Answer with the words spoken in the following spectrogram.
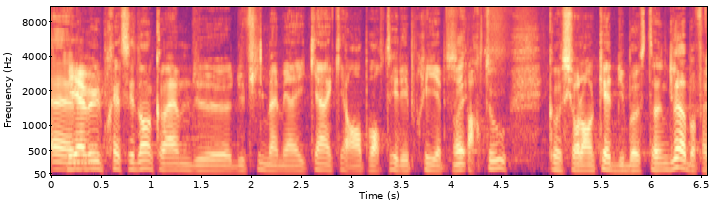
euh, Il y avait eu le précédent quand même du, du film américain qui a remporté les prix absolument partout, sur l'enquête du Boston Globe. Enfin,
